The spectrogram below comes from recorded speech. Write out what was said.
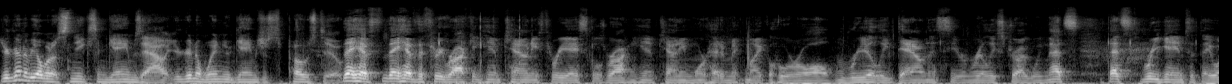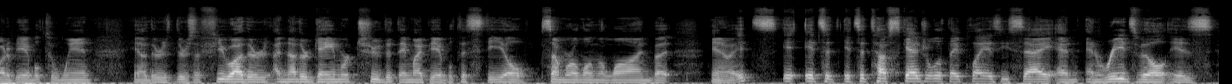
You're going to be able to sneak some games out. You're going to win your games you're supposed to. They have they have the three Rockingham County three A schools: Rockingham County, Morehead, and McMichael, who are all really down this year and really struggling. That's that's three games that they want to be able to win. You know, there's there's a few other another game or two that they might be able to steal somewhere along the line, but you know, it's it, it's a it's a tough schedule that they play, as you say, and and Reidsville is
